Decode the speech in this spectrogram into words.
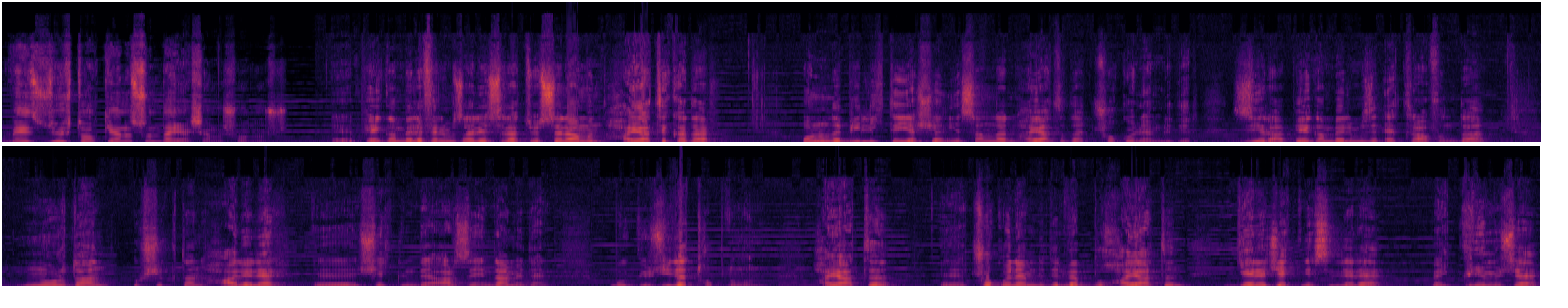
ve zühd okyanusunda yaşamış olur. E, Peygamber Efendimiz Aleyhisselatü Vesselam'ın hayatı kadar onunla birlikte yaşayan insanların hayatı da çok önemlidir. Zira Peygamberimizin etrafında nurdan, ışıktan haleler e, şeklinde arzı endam eden bu güzide toplumun hayatı e, çok önemlidir ve bu hayatın gelecek nesillere ve günümüze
